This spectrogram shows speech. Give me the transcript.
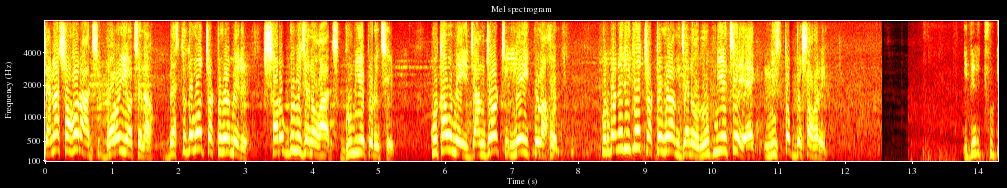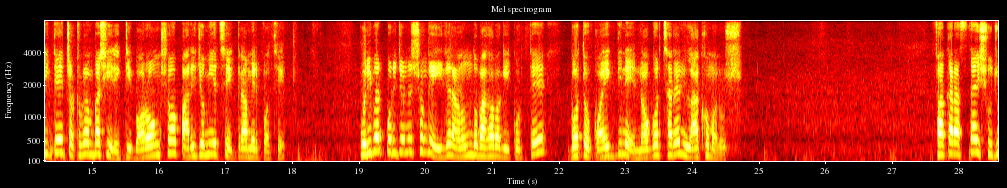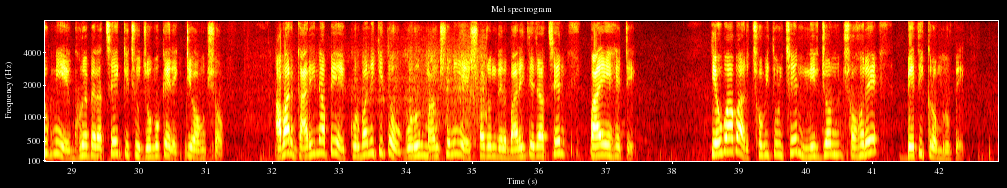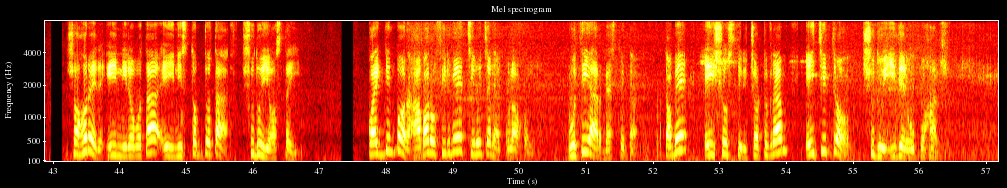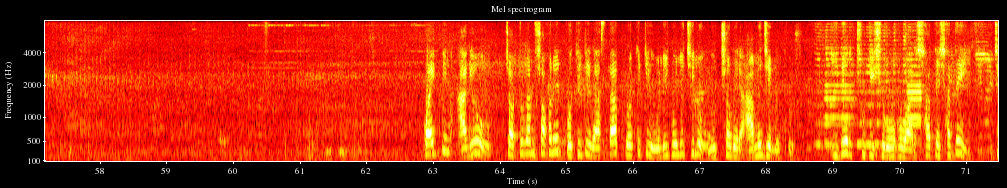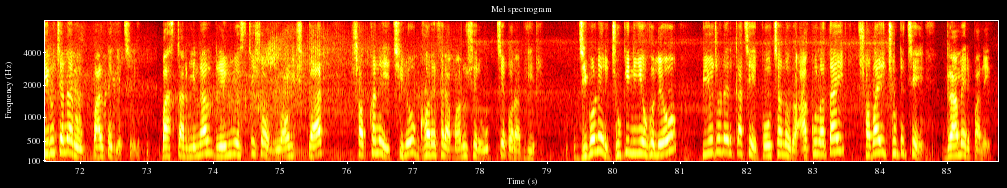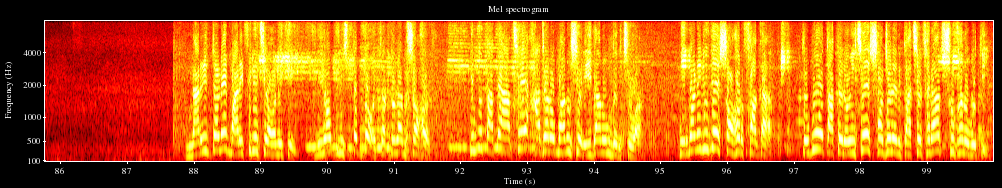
চেনা শহর আজ বড়ই অচেনা। ব্যস্ততম চট্টগ্রামের সড়কগুলো যেন আজ ঘুমিয়ে পড়েছে। কোথাও নেই যানজট, নেই কোলাহল। কুরবানির ঈদে চট্টগ্রাম যেন রূপ নিয়েছে এক নিস্তব্ধ শহরে। ঈদের ছুটিতে চট্টগ্রামবাসীর একটি বড় অংশ পাড়ি জমিয়েছে গ্রামের পথে। পরিবার পরিজনের সঙ্গে ঈদের আনন্দ ভাগাভাগি করতে গত কয়েকদিনে নগর ছাড়েন লাখো মানুষ। ফাঁকা রাস্তায় সুযোগ নিয়ে ঘুরে বেড়াচ্ছে কিছু যুবকের একটি অংশ। আবার গাড়ি না পেয়ে কোরবানিকৃত গরুর মাংস নিয়ে স্বজনদের বাড়িতে যাচ্ছেন পায়ে হেঁটে। কেউ বা আবার ছবি তুলছেন নির্জন শহরে ব্যতিক্রম রূপে। শহরের এই নীরবতা, এই নিস্তব্ধতা শুধুই অস্থায়ী। কয়েকদিন পর আবারও ফিরবে চিরচেনা কোলাহল, গতি আর ব্যস্ততা। তবে এই স্বস্তির চট্টগ্রাম, এই চিত্র শুধু ঈদের উপহার। কয়েকদিন আগেও চট্টগ্রাম শহরের প্রতিটি রাস্তা, প্রতিটি অলিগলি ছিল উৎসবের আমেজে মুখর। ঈদের ছুটি শুরু হওয়ার সাথে সাথেই চিরচেনা রূপ পাল্টে গেছে। Bus terminal, railway station, launch guard, সবখানেই ছিল ঘরে ফেরা মানুষের উপচে পড়া ভিড়। জীবনের ঝুঁকি নিয়ে হলেও প্রিয়জনের কাছে পৌঁছানোর আকুলতায় সবাই ছুটেছে গ্রামের পানে। নারীর টানে বাড়ি ফিরেছে অনেকেই। নীরব, নিস্তব্ধ চট্টগ্রাম শহর। কিন্তু তাতে আছে হাজারো মানুষের ঈদানন্দের ছোঁয়া। কোরবানির ঈদে শহর ফাঁকা। তবুও তাতে রয়েছে স্বজনের কাছে ফেরার সুখানুভূতি।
